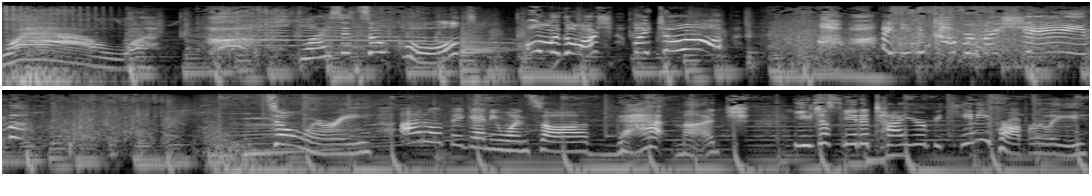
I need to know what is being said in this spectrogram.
Wow. Why is it so cold? Oh my gosh! My top! I need to cover my shame! Don't worry. I don't think anyone saw that much. You just need to tie your bikini properly.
